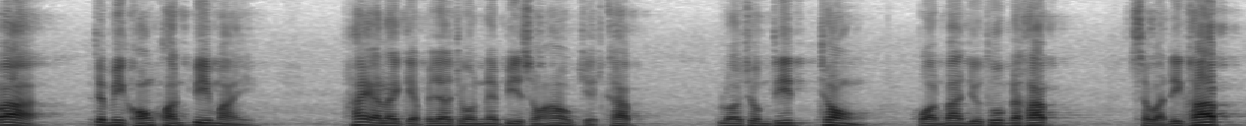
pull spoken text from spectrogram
ว่าจะมีของขวัญปีใหม่ ให้อะไรแก่ประชาชนในปี 2567 ครับ รอชมที่ช่องปอนบ้าน YouTube นะครับ สวัสดีครับ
